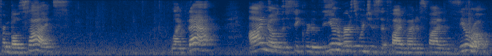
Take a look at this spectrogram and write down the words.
from both sides, like that, I know the secret of the universe, which is that five minus five is zero,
